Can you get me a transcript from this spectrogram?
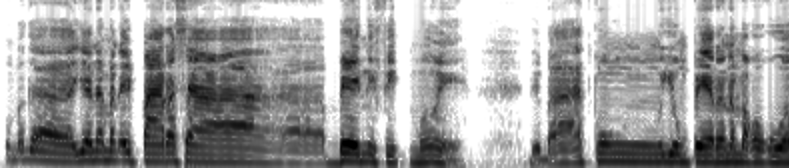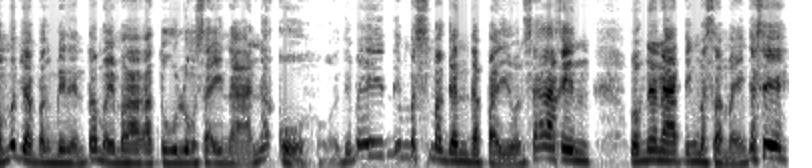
Kumbaga, yan naman ay para sa ah, benefit mo eh. 'Di ba? At kung yung pera na makukuha mo diyan pag binenta mo ay makakatulong sa inaanak ko, 'di ba? Eh, mas maganda pa 'yun. Sa akin, wag na nating masamayin kasi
